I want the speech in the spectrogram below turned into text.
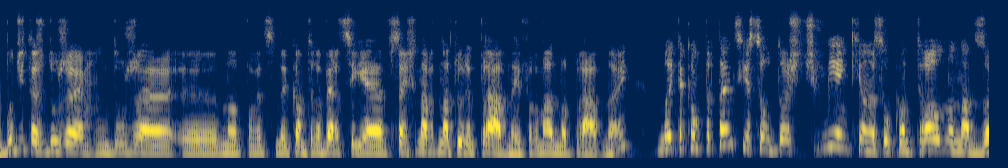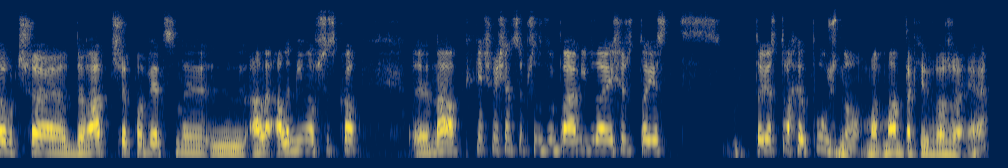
budzi też duże, duże y, no powiedzmy kontrowersje w sensie nawet natury prawnej, formalno-prawnej. No i te kompetencje są dość miękkie, one są kontrolno-nadzorcze, doradcze powiedzmy, ale, ale mimo wszystko na pięć miesięcy przed wyborami wydaje się, że to jest to jest trochę późno, mam takie wrażenie.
